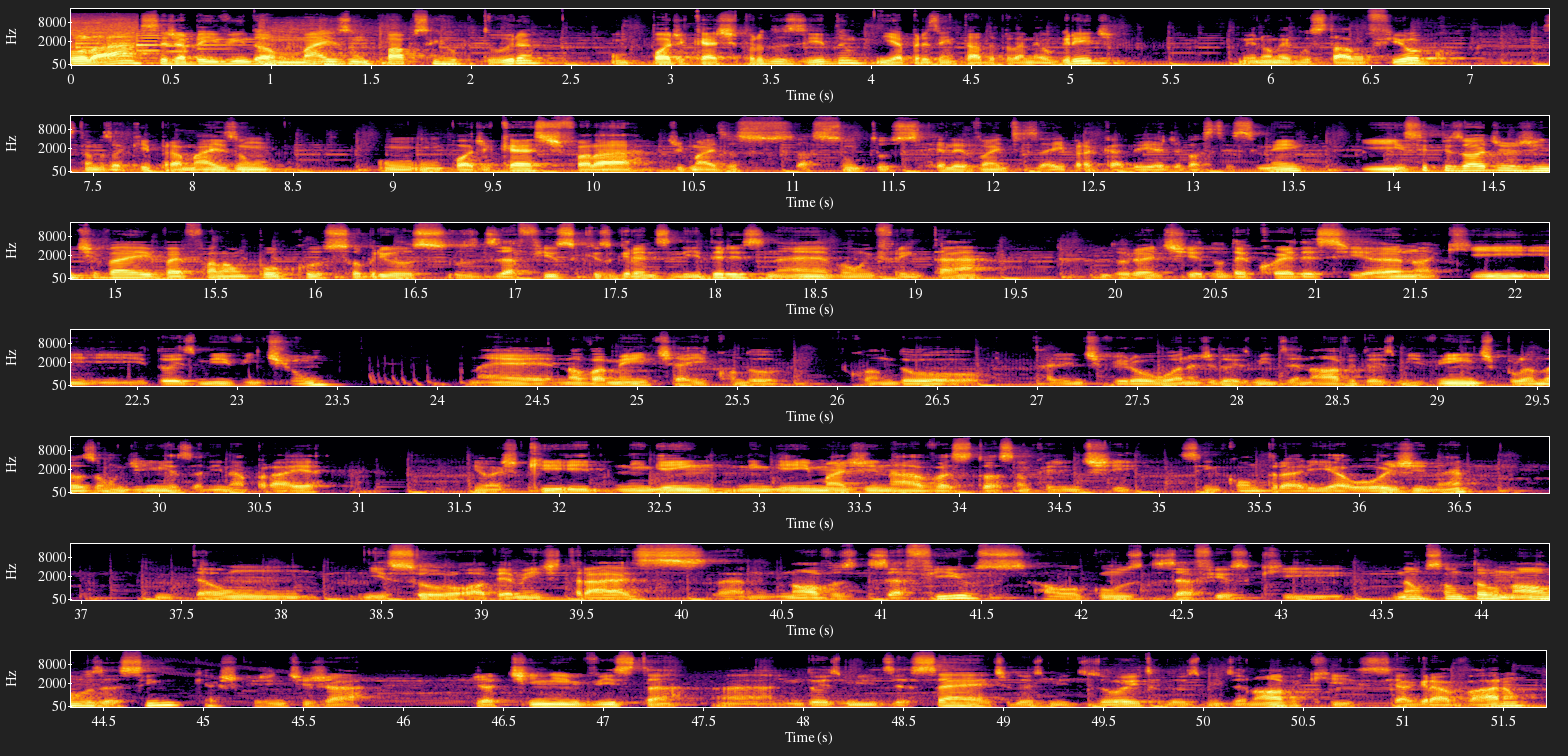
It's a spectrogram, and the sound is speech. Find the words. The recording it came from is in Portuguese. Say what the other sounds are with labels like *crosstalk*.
Olá, seja bem-vindo a mais um Papo Sem Ruptura, um podcast produzido e apresentado pela Neogrid. Meu nome é Gustavo Fioco, estamos aqui para mais um, um, um, podcast, falar de mais assuntos relevantes aí para a cadeia de abastecimento. E esse episódio a gente vai, vai falar um pouco sobre os, os desafios que os grandes líderes né, vão enfrentar durante no decorrer desse ano aqui e 2021, né? Novamente aí quando quando a gente virou o ano de 2019, 2020, pulando as ondinhas ali na praia, eu acho que ninguém ninguém imaginava a situação que a gente se encontraria hoje, né? Então, isso obviamente traz uh, novos desafios, alguns desafios que não são tão novos assim, que acho que a gente já já tinha em vista uh, em 2017, 2018, 2019, que se agravaram,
